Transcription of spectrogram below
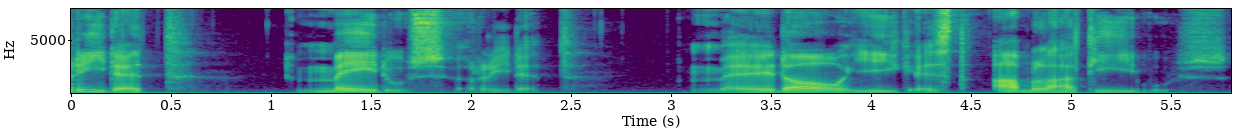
ridet? Medus ridet. Medo hic est ablativus.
